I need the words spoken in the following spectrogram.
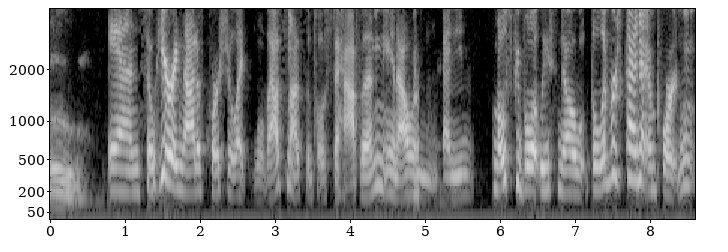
Ooh. And so hearing that of course you're like well that's not supposed to happen you know and and you, most people at least know the liver's kind of important.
